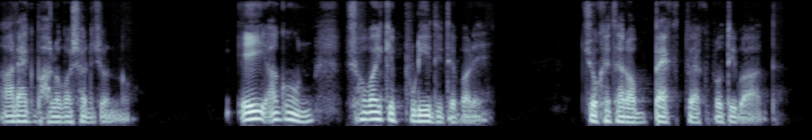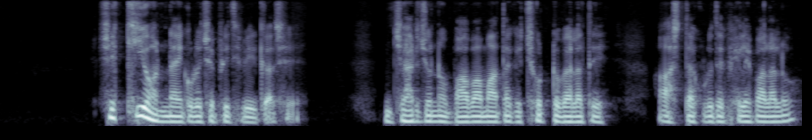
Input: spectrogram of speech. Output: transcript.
আর এক ভালোবাসার জন্য। এই আগুন সবাইকে পুড়িয়ে দিতে পারে। চোখে তার অব্যক্ত এক প্রতিবাদ। সে কি অন্যায় করেছে পৃথিবীর কাছে? যার জন্য বাবা মা তাকে ছোট্টবেলাতে আস্তা কুড়িতে ফেলে পালালো?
